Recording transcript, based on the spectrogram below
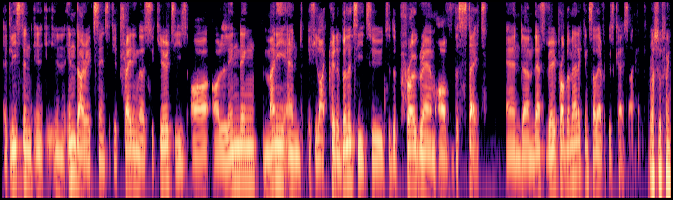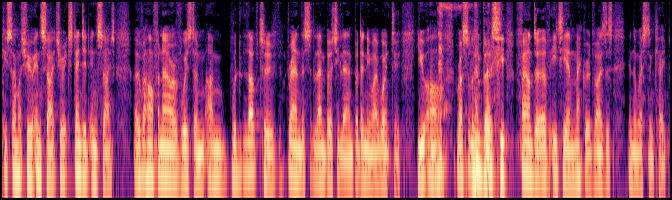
at least in, in, in, an indirect sense, if you're trading those securities, are, are lending money and, if you like, credibility to, to the program of the state. And um, that's very problematic in South Africa's case, I think. Russell, thank you so much for your insight, your extended insight, over half an hour of wisdom. I would love to brand this Lamberti land, but anyway, I won't do. You are Russell Lamberti, founder of ETM Macro Advisors in the Western Cape.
